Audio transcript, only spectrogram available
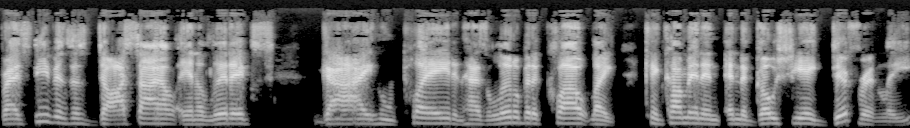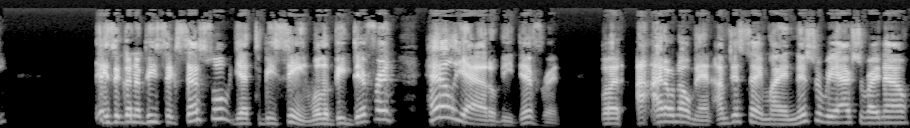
Brad Stevens is docile analytics guy who played and has a little bit of clout, like can come in and, and negotiate differently. Is it going to be successful? Yet to be seen. Will it be different? Hell yeah, it'll be different. But I, I don't know, man. I'm just saying my initial reaction right now,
